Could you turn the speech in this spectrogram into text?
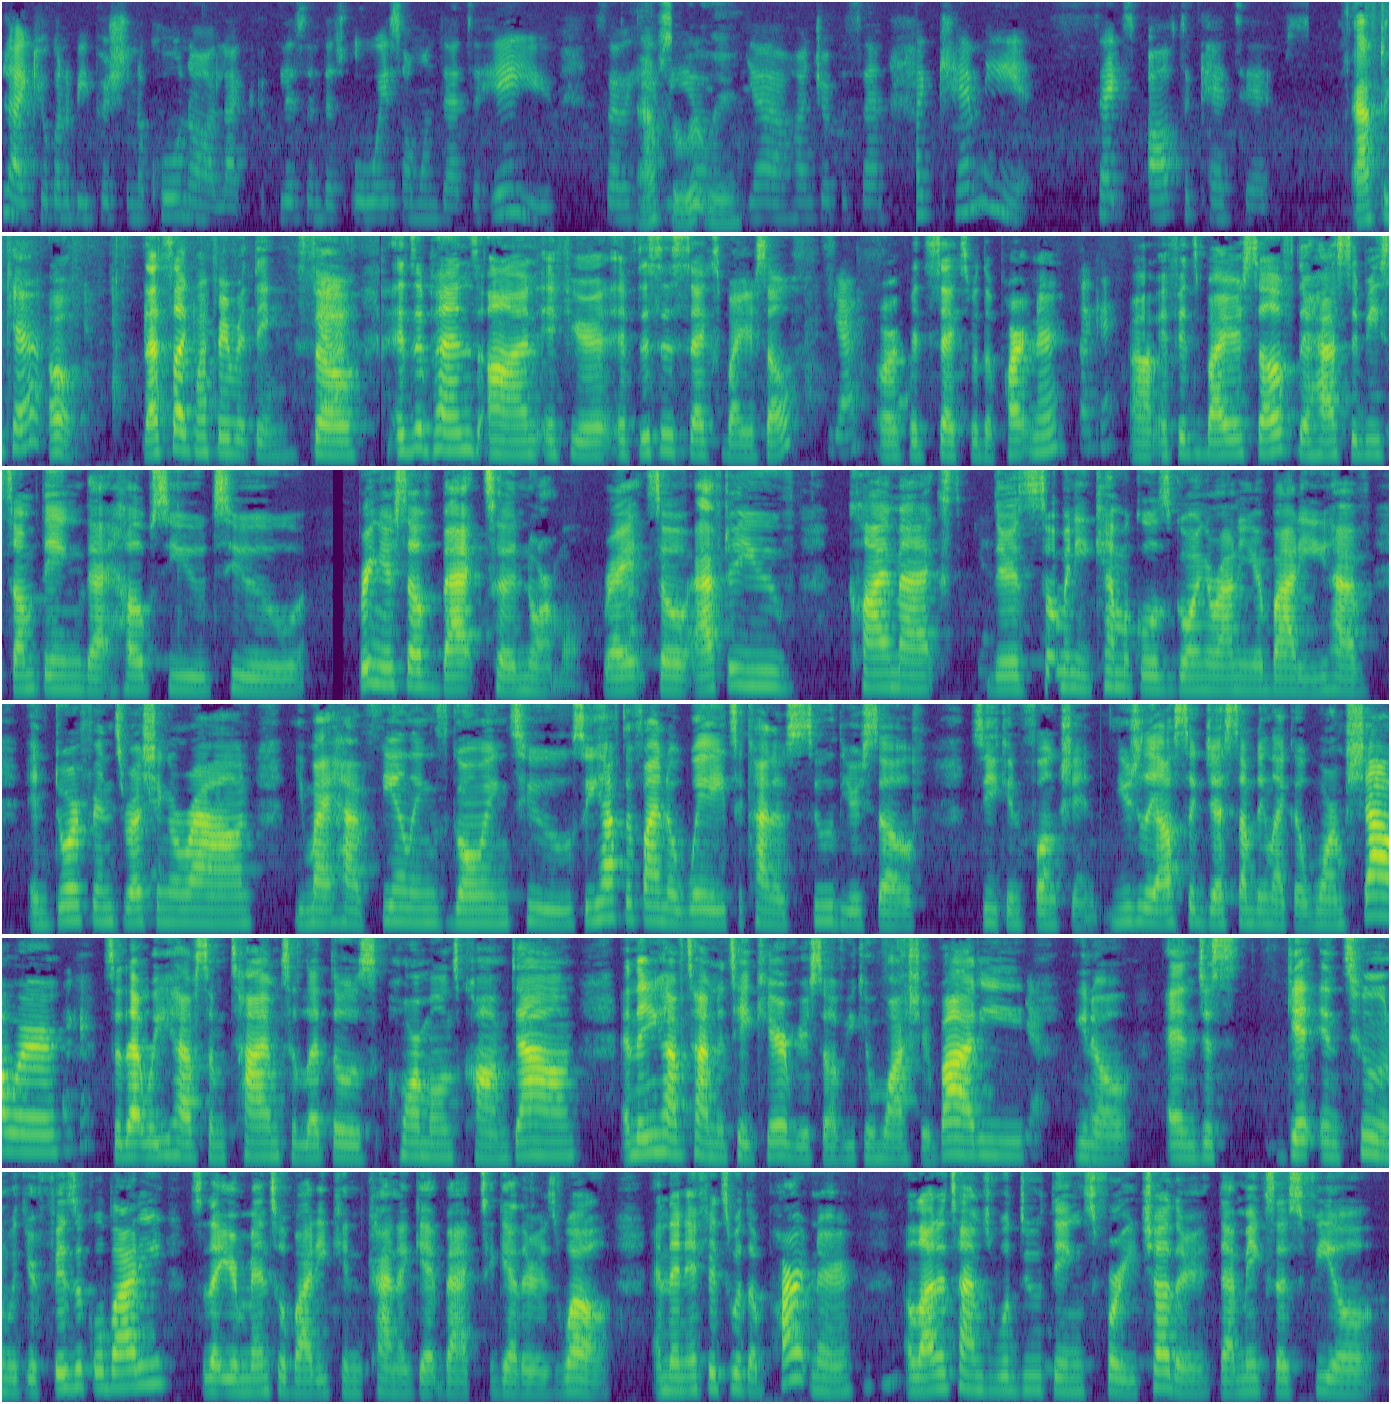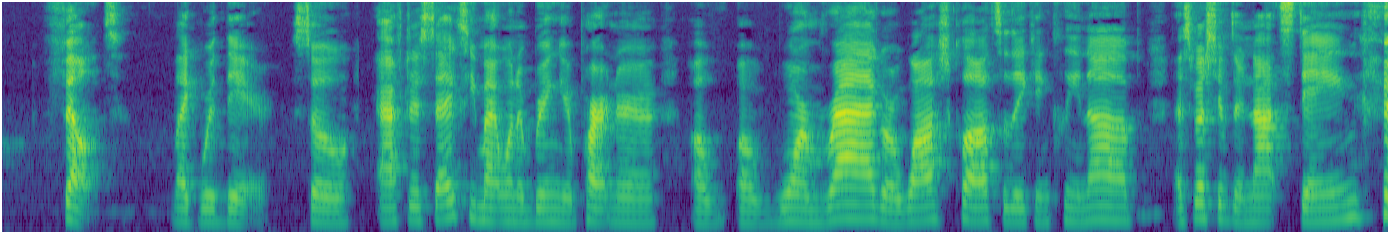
like you're going to be pushed in a corner. Like, listen, there's always someone there to hear you. So here. Absolutely. yeah, hundred percent. Like Kimi, sex aftercare tips. Aftercare? Oh, that's like my favorite thing. So it depends on if you're if this is sex by yourself Yes. or if it's sex with a partner. Okay. Um, if it's by yourself, there has to be something that helps you to bring yourself back to normal, right? So after you've climaxed. There's so many chemicals going around in your body. You have endorphins rushing around, you might have feelings going too. So you have to find a way to kind of soothe yourself so you can function. Usually I'll suggest something like a warm shower Okay. so that way you have some time to let those hormones calm down and then you have time to take care of yourself you can wash your body Yeah. you know and just get in tune with your physical body so that your mental body can kind of get back together as well and then if it's with a partner Mhm. a lot of times we'll do things for each other that makes us feel felt like we're there so after sex you might want to bring your partner a, a warm rag or washcloth so they can clean up especially if they're not staying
